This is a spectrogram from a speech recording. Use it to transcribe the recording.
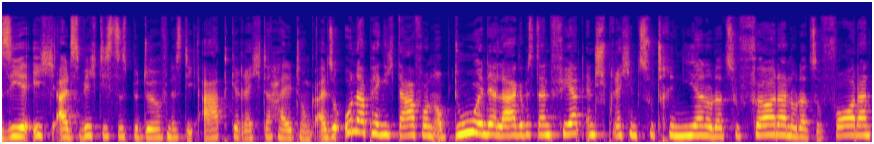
sehe ich als wichtigstes Bedürfnis die artgerechte Haltung. Also unabhängig davon, ob du in der Lage bist, dein Pferd entsprechend zu trainieren oder zu fördern oder zu fordern,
